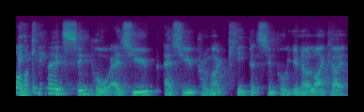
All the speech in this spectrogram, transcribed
And keep food. it simple as you as you promote. Keep it simple. You know, like I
